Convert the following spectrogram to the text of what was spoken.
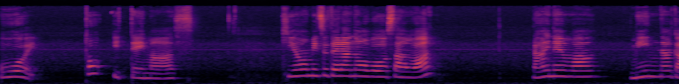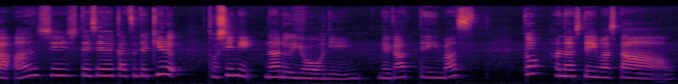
多いと言っています清水寺のお坊さんは来年はみんなが安心して生活できる年になるように願っていますと話していました。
